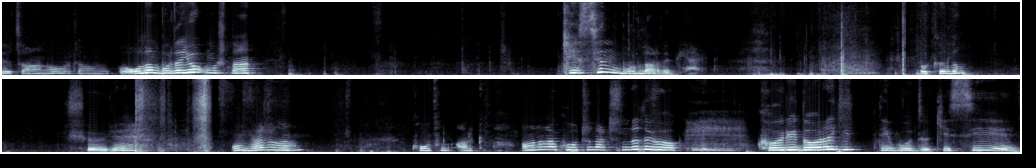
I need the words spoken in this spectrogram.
Yatağın orada mı? Oğlum burada yokmuş lan. Kesin buralarda bir yerde. Bakalım. Şöyle. O nerede lan? Koltuğun arka... Ana koltuğun arkasında da yok. Koridora gitti bu da kesin.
